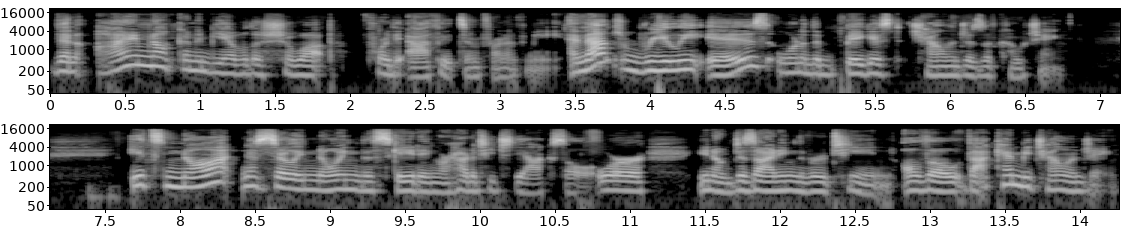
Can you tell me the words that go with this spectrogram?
then I'm not going to be able to show up for the athletes in front of me. And that really is one of the biggest challenges of coaching. It's not necessarily knowing the skating or how to teach the axel or, you know, designing the routine, although that can be challenging.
